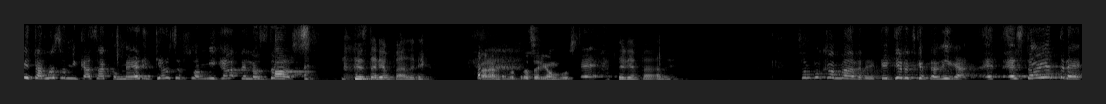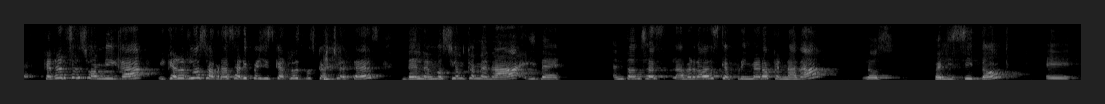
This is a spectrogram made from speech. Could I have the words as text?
invitarlos a mi casa a comer y quiero ser su amiga de los dos. Estaría padre. Para nosotros sería un gusto. Eh, sería padre son poca madre. ¿Qué quieres que te diga? E, estoy entre querer ser su amiga y quererlos abrazar y pellizcarles los cachetes de la emoción que me da y de... Entonces, la verdad es que primero que nada, los felicito. Eh,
